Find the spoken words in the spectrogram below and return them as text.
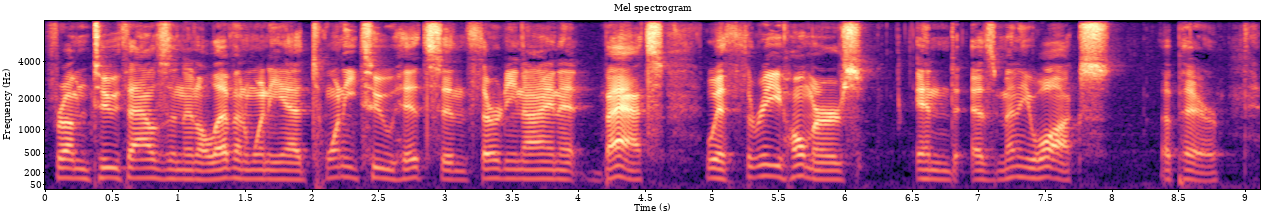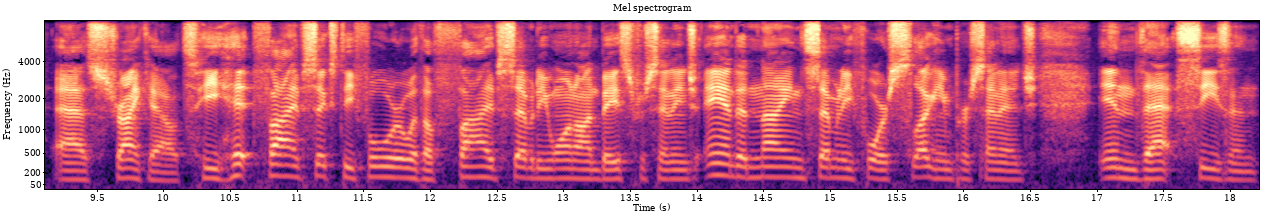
from 2011 when he had 22 hits and 39 at bats with three homers and as many walks a pair as strikeouts. He hit 564 with a 571 on base percentage and a 974 slugging percentage in that season.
